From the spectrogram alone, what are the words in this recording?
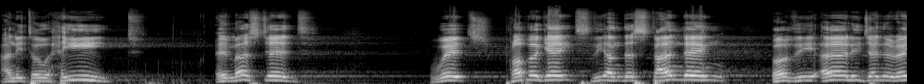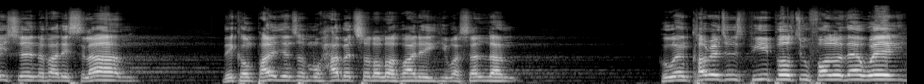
and Tawheed, a masjid which propagates the understanding of the early generation of Al-Islam, the companions of Muhammad sallallahu alayhi wasallam, who encourages people to follow their way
